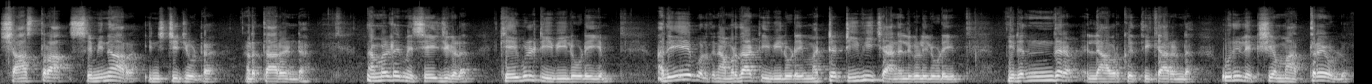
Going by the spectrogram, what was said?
ശാസ്ത്ര സെമിനാർ ഇൻസ്റ്റിറ്റ്യൂട്ട് നടത്താറുണ്ട്. നമ്മളുടെ മെസ്സേജുകൾ കേബിൾ ടി വിയിലൂടെയും അതേപോലെ തന്നെ അമൃത ടി വിയിലൂടെയും മറ്റ് ടി വി ചാനലുകളിലൂടെയും നിരന്തരം എല്ലാവർക്കും എത്തിക്കാറുണ്ട്. ഒരു ലക്ഷ്യം മാത്രമേ ഉള്ളൂ.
